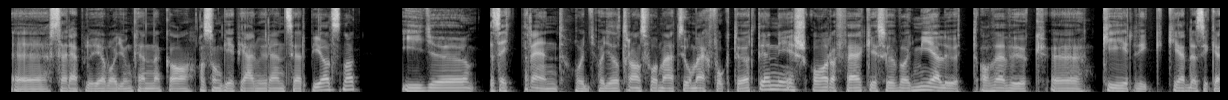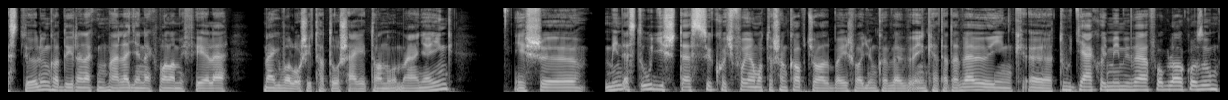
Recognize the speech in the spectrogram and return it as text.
ö, szereplője vagyunk ennek a haszongépjármű rendszer piacnak, így ez egy trend, hogy, hogy ez a transformáció meg fog történni, és arra felkészülve, hogy mielőtt a vevők kérik, kérdezik ezt tőlünk, addigra nekünk már legyenek valamiféle megvalósíthatósági tanulmányaink, és mindezt úgy is tesszük, hogy folyamatosan kapcsolatban is vagyunk a vevőinkkel. Tehát a vevőink tudják, hogy mi mivel foglalkozunk,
